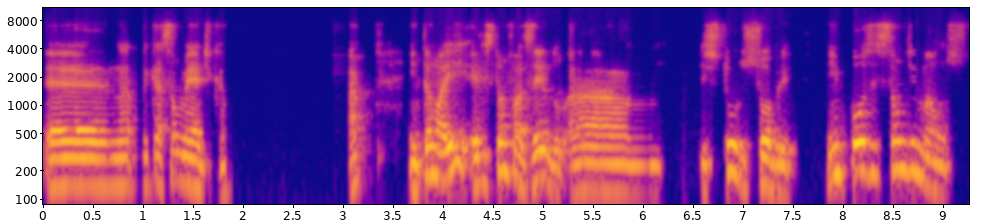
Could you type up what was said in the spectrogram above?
é, na aplicação médica. Tá? Então, aí, eles estão fazendo ah, estudos sobre imposição de mãos,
